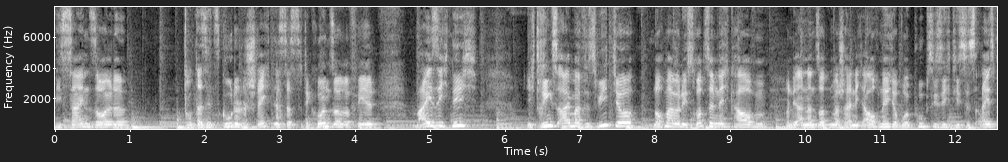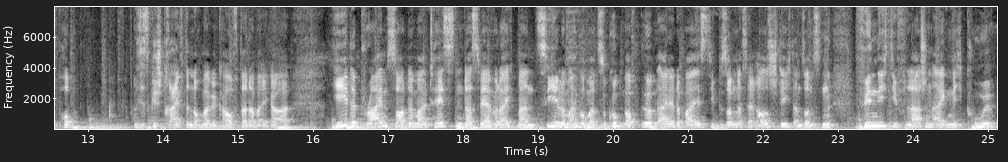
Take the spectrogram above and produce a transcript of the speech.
wie es sein sollte. Ob das jetzt gut oder schlecht ist, dass die Kohlensäure fehlt, weiß ich nicht. Ich trinke es einmal fürs Video. Nochmal würde ich es trotzdem nicht kaufen. Und die anderen Sorten wahrscheinlich auch nicht, obwohl Pupsi sich dieses Eispop, dieses gestreifte nochmal gekauft hat, aber egal. Jede Prime-Sorte mal testen, das wäre vielleicht mal ein Ziel, um einfach mal zu gucken, ob irgendeine dabei ist, die besonders heraussticht. Ansonsten finde ich die Flaschen eigentlich cool.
